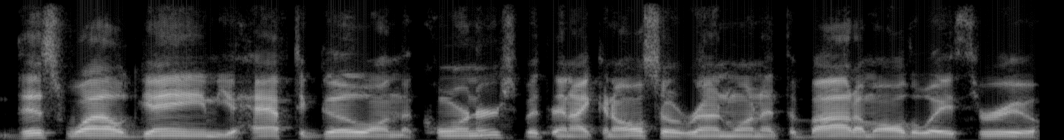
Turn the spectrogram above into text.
this wild game you have to go on the corners but then i can also run one at the bottom all the way through.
